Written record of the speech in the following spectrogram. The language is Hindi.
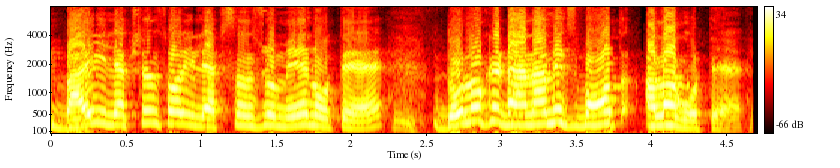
कि बाई इलेक्शंस और इलेक्शंस जो मेन होते हैं हम्म। दोनों के डायनामिक्स बहुत अलग होते हैं।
